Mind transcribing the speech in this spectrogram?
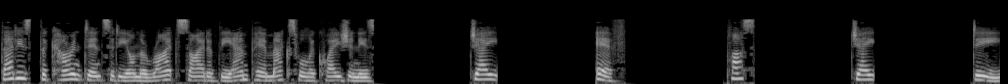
That is, the current density on the right side of the Ampere-Maxwell equation is J F plus J D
